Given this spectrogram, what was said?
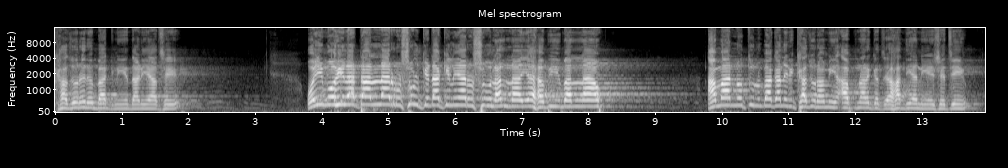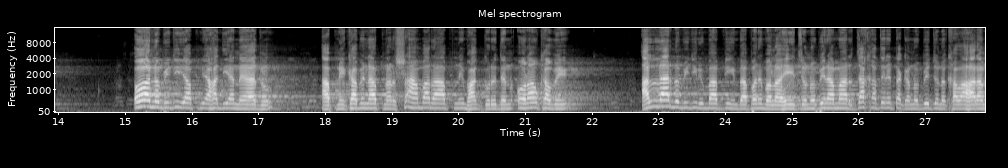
খাজরের বাগ নিয়ে দাঁড়িয়ে আছে। ওই মহিলাটা আল্লাহ রসুলকে ডাকিলে রসুল আল্লাহ, ইয়া হাবিব আল্লাহ, আমার নতুন বাগানের খাজুর আমি আপনার কাছে হাদিয়া নিয়ে এসেছি। ও নবীজি, আপনি হাদিয়া নেন। আপনি খাবেন আপনার সাহাবারা, আপনি ভাগ করে দেন, ওরাও খাবে। আল্লাহর নবীজির বাপজি ব্যাপারে বলা হয়েছে, নবীর আমার জাকাতের টাকা নবীর জন্য খাওয়া হারাম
